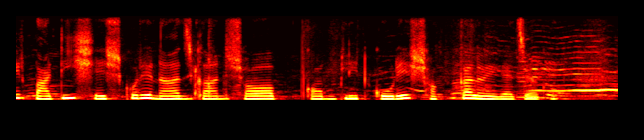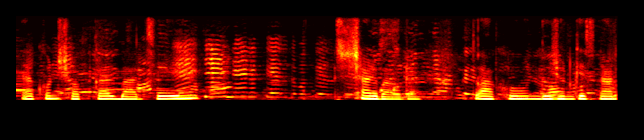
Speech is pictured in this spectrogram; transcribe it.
কালকের পার্টি শেষ করে নাচ, গান সব কমপ্লিট করে সকাল হয়ে গেছে এখন। এখন সকাল বাজে সাড়ে বারোটা। তো এখন দুজনকে স্নান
